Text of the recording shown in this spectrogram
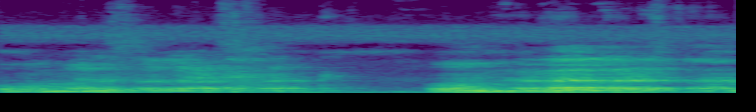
ಒಬ್ಬ ಮನಸ್ಸು ಅಲ್ಲಾಡಿಸ್ತಾನ ಒಬ್ಬ ಧನ ಅಲ್ಲಾಡಿಸ್ತಾನ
